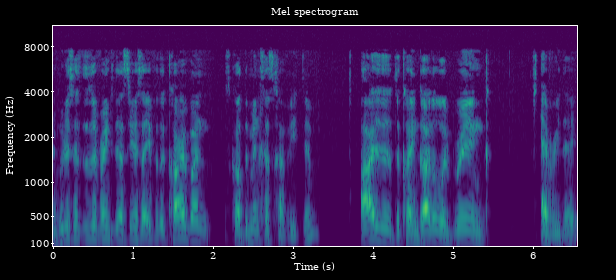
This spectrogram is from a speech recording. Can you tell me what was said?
Yehuda says this is referring to the asiris ha'efa. The carbon is called the minchas chavitim. Either that the kohen gadol would bring every day,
